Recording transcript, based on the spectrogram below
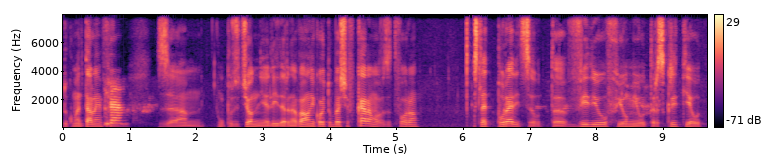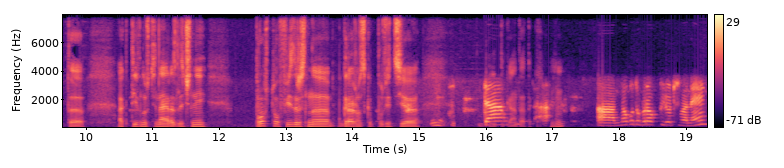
документален филм Да. за опозиционния лидер Навални, който беше вкаран в затвора след поредица от а, видеофилми, от разкрития, от активности най-различни, просто в израз на гражданска позиция и Да, така нататък. Мгм. а, много добро включване.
